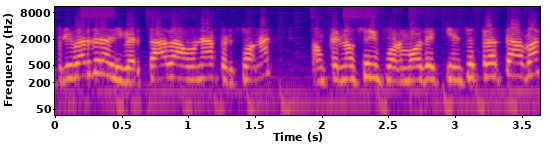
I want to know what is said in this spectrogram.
privar de la libertad a una persona, aunque no se informó de quién se trataba,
